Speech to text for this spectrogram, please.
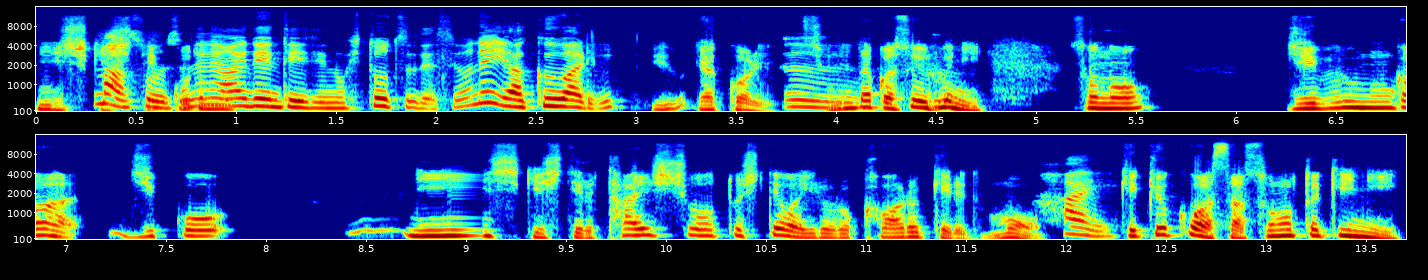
認識して、まあそうですね。アイデンティティの一つですよね。役割。役割ですよね。うんだからそういうふうに、その自分が自己認識している対象としてはいろいろ変わるけれども、はい。結局はさ、その時に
